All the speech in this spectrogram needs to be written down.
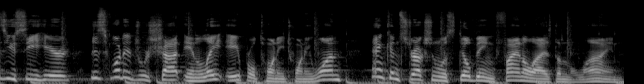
As you see here, this footage was shot in late April 2021, and construction was still being finalized on the line.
